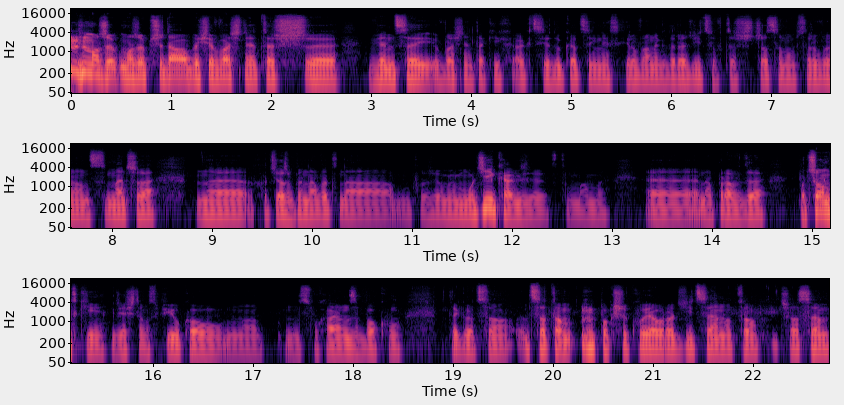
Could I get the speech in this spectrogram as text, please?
może, może przydałoby się właśnie też y, więcej właśnie takich akcji edukacyjnych skierowanych do rodziców, też czasem obserwując mecze, e, chociażby nawet na poziomie młodzika, gdzie tu mamy e, naprawdę początki gdzieś tam z piłką, no, słuchając z boku tego, co, co tam pokrzykują rodzice, no to czasem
